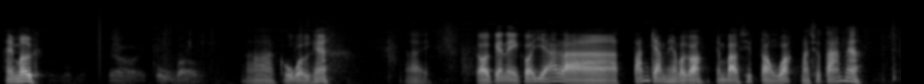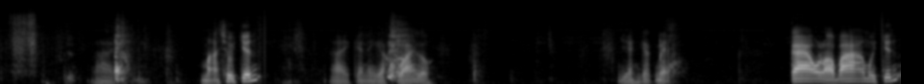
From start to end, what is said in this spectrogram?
20 Rồi cũ bó đó củ bự ha. Đây. rồi cái này có giá là 800 ha bà con. Em bao ship toàn quốc mã số 8 ha. Đây. mã số 9 đây cái này rất quái luôn. Dáng rất đẹp. Cao là 39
